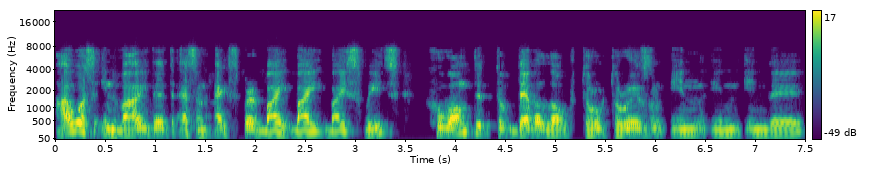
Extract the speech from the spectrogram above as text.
i was invited as an expert by by by swedes who wanted to develop tourism in in in the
